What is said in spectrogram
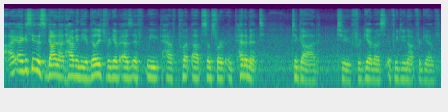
I, I can see this God not having the ability to forgive as if we have put up some sort of impediment to God to forgive us if we do not forgive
